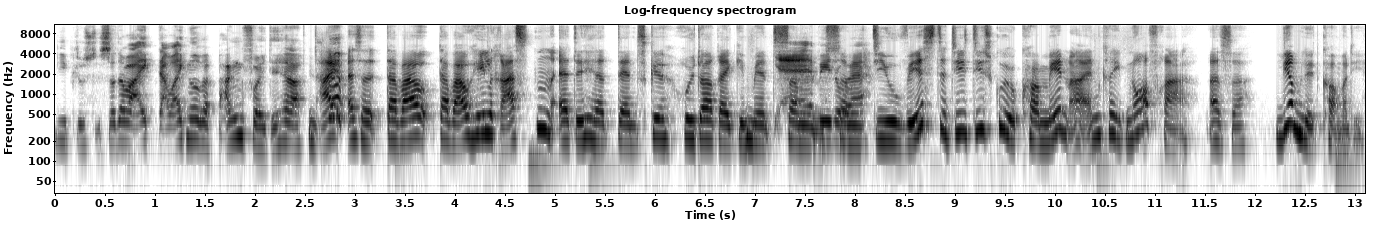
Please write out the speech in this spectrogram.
lige pludselig. Så der var ikke, der var ikke noget at være bange for i det her. Nej, altså, der var, jo, der var jo hele resten af det her danske rytterregiment, Ja, som, som hvad? de jo vidste, de, de skulle jo komme ind og angribe nordfra. Altså, lige om lidt kommer de.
